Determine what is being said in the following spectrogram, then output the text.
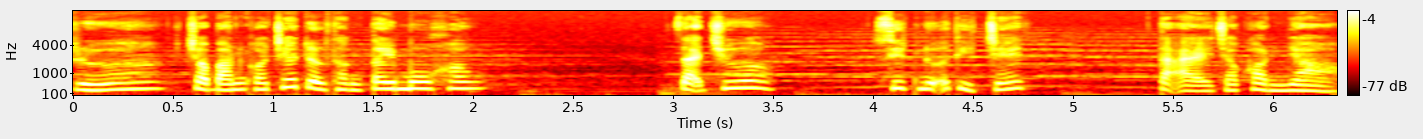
Rứa, cháu bắn có chết được thằng Tây mô không? Dạ chưa, suýt nữa thì chết. Tại cháu còn nhỏ,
